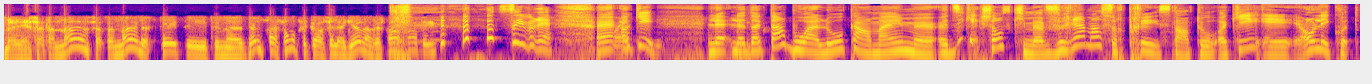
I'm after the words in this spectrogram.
Ben, certainement, certainement. Le skate est une belle façon de se casser la gueule en restant en santé. C'est vrai. Euh, Ouais. OK. Le, le docteur Boileau, quand même, euh, a dit quelque chose qui m'a vraiment surprise tantôt, OK? Et on l'écoute.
